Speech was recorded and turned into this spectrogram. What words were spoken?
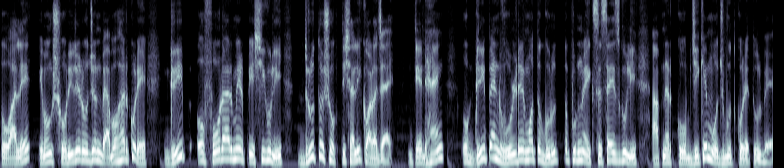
তোয়ালে এবং শরীরের ওজন ব্যবহার করে গ্রিপ ও ফোর আর্মের পেশিগুলি দ্রুত শক্তিশালী করা যায়। ডেড হ্যাং ও গ্রিপ অ্যান্ড হোল্ডের মতো গুরুত্বপূর্ণ এক্সারসাইজগুলি আপনার কবজিকে মজবুত করে তুলবে।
